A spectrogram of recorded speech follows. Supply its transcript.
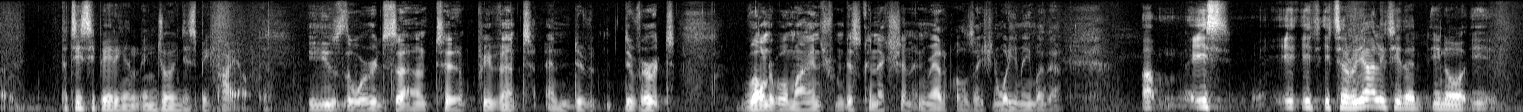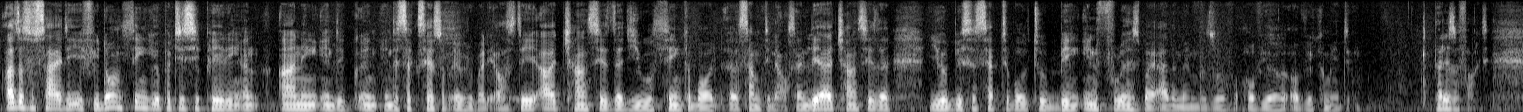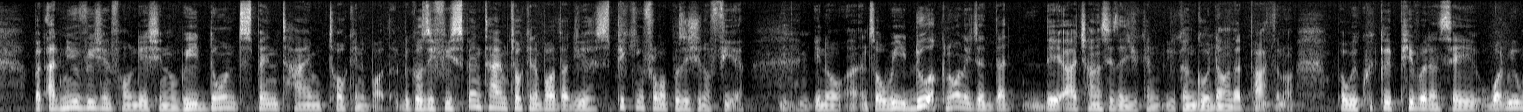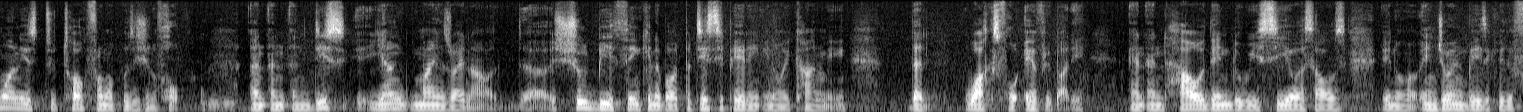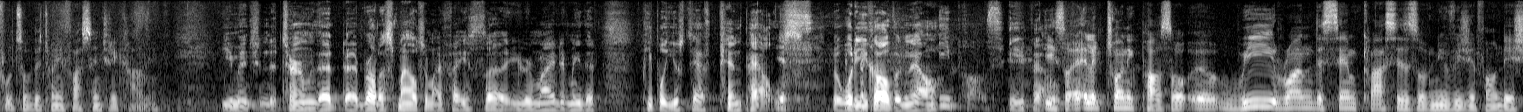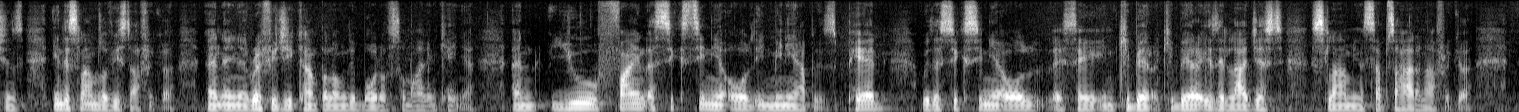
participating and enjoying this big pie out there. You use the words uh, to prevent and div- divert vulnerable minds from disconnection and radicalization. What do you mean by that? it's, it, it- it's a reality that, you know, as a society, if you don't think you're participating and earning in the, in, in the success of everybody else, there are chances that you will think about uh, something else. And there are chances that you'll be susceptible to being influenced by other members of, of, your, of your community. That is a fact. But at New Vision Foundation, we don't spend time talking about that because if you spend time talking about that, you're speaking from a position of fear. You know, and so we do acknowledge that, that there are chances that you can you can go down that path, you know. But we quickly pivot and say what we want is to talk from a position of hope, and, and and these young minds right now uh, should be thinking about participating in our economy that works for everybody and, and how then do we see ourselves, you know, enjoying basically the fruits of the 21st century economy. You mentioned a term that uh, brought a smile to my face. Uh, you reminded me that people used to have pen pals. Yes. But what do you call them now? E-pals. E-Pulse. E- so electronic pals. So uh, we run the same classes of New Vision Foundations in the slums of East Africa and in a refugee camp along the border of Somalia and Kenya. And you find a 16-year-old in Minneapolis paired with a 16-year-old, let's say, in Kibera. Kibera is the largest slum in sub-Saharan Africa.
